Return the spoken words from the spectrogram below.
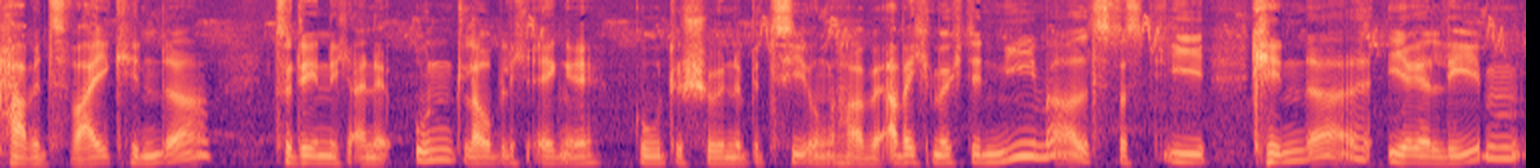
habe zwei Kinder, zu denen ich eine unglaublich enge, gute, schöne Beziehung habe. Aber ich möchte niemals, dass die Kinder ihr Leben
